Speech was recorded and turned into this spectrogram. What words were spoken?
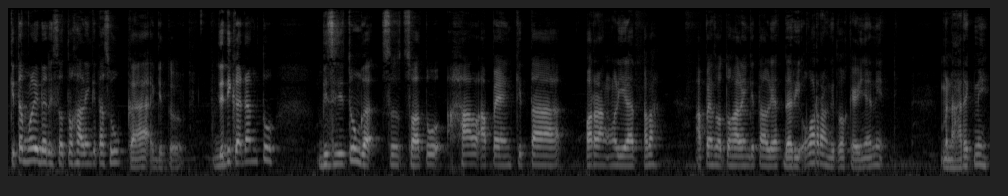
kita mulai dari suatu hal yang kita suka gitu. Jadi kadang tuh bisnis itu nggak sesuatu hal apa yang kita orang lihat apa apa yang suatu hal yang kita lihat dari orang gitu Wah, kayaknya nih menarik nih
